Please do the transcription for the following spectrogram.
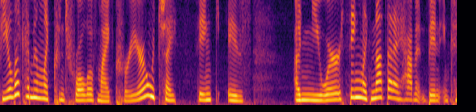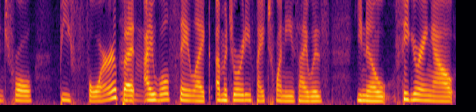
feel like I'm in like control of my career, which I think is a newer thing. Like, not that I haven't been in control before, but mm-hmm. I will say, like, a majority of my 20s, I was, you know, figuring out,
